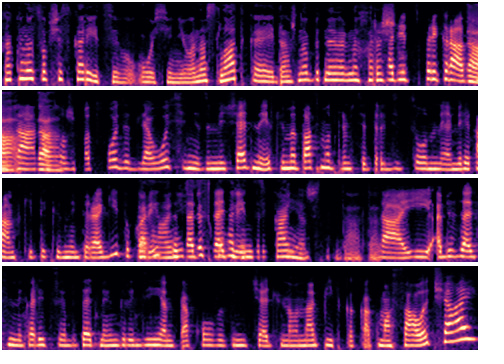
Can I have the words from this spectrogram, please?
как у нас вообще с корицей осенью? Она сладкая и должно быть, наверное, хорошо. Корица прекрасно, да, да, да, она тоже подходит для осени, замечательно. Если мы посмотрим все традиционные американские тыквенные пироги, то корица да, это обязательный ингредиент. Конечно, да, да. Да, и обязательный корица обязательный ингредиент такого замечательного напитка, как масала чай.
